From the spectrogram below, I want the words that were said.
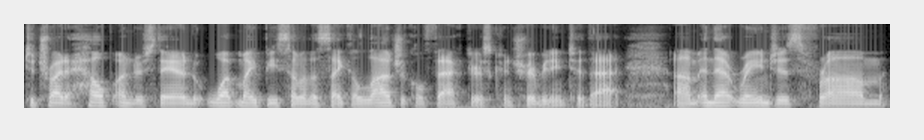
to try to help understand what might be some of the psychological factors contributing to that. Um, and that ranges from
